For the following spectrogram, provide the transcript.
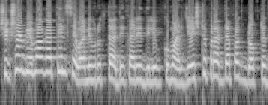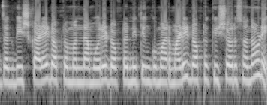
शिक्षण विभागातील सेवानिवृत्त अधिकारी दिलीप कुमार ज्येष्ठ प्राध्यापक doctor Jagdish Kale doctor Manda More doctor Nitin Kumar Madi doctor Kishor सोनवणे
